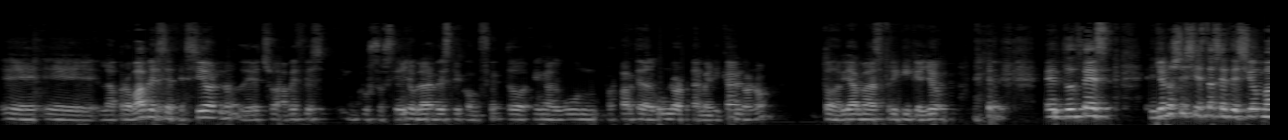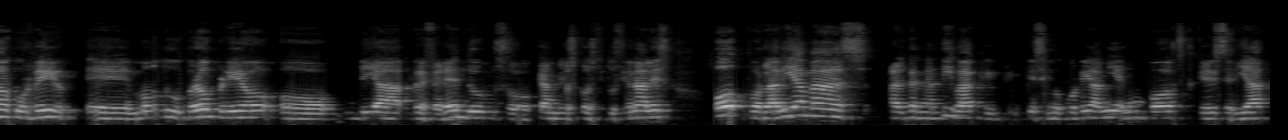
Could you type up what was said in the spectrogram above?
eh, eh, la probable secesión, ¿no? de hecho, a veces incluso se oye hablar de este concepto en algún, por parte de algún norteamericano, ¿no? todavía más friki que yo. Entonces, yo no sé si esta secesión va a ocurrir motu propio o vía referéndums o cambios constitucionales o por la vía más alternativa que, que se me ocurría a mí en un post que sería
